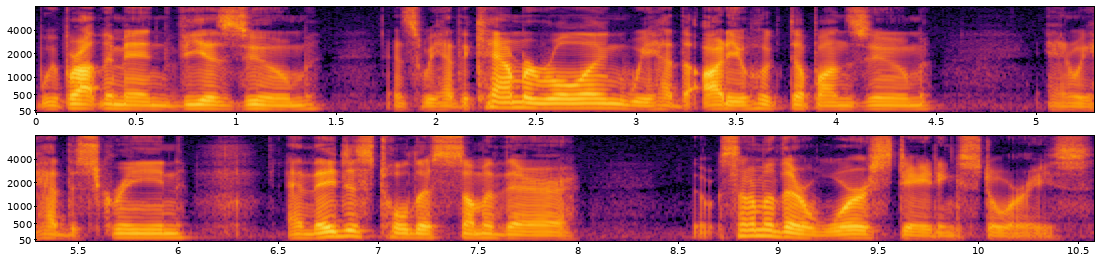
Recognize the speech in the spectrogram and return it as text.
we brought them in via Zoom. And so we had the camera rolling, we had the audio hooked up on Zoom, and we had the screen. And they just told us some of their some of their worst dating stories.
